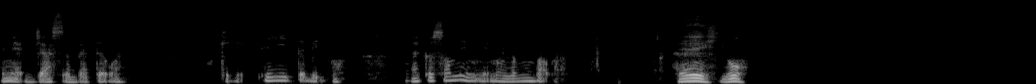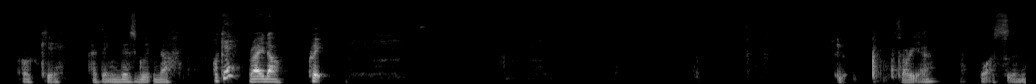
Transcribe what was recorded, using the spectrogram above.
Let me adjust a better one. Okay, little bit more. Microsoft ni memang lembab. Hey, yo. Okay, I think that's good enough. Okay, write down. Sorry ah, puasa ni.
